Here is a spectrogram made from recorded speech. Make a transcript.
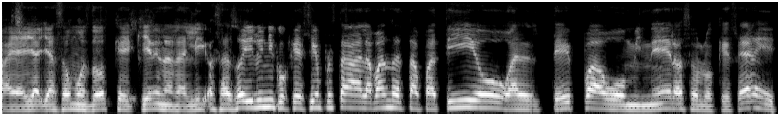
Vaya, ya, ya somos dos que quieren a la liga. O sea, soy el único que siempre está alabando al Tapatío o al Tepa o Mineros o lo que sea. Y,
